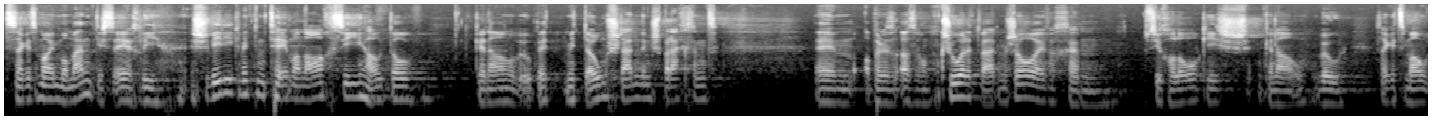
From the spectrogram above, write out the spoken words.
ich sage jetzt mal, im Moment ist es eher ein bisschen schwierig mit dem Thema Nachsehen, halt auch, genau, mit den Umständen entsprechend. Ähm, aber also, geschult werden wir schon, einfach ähm, psychologisch, genau, weil, sage jetzt mal,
